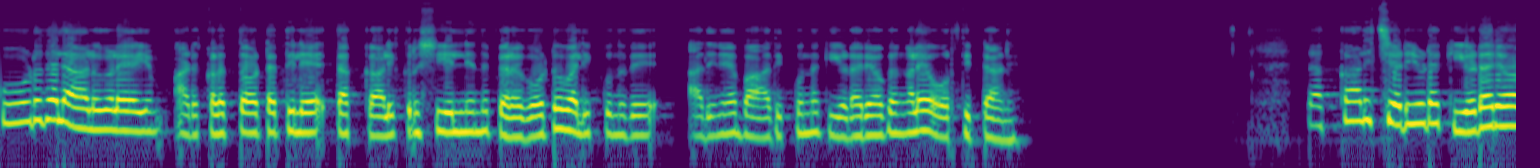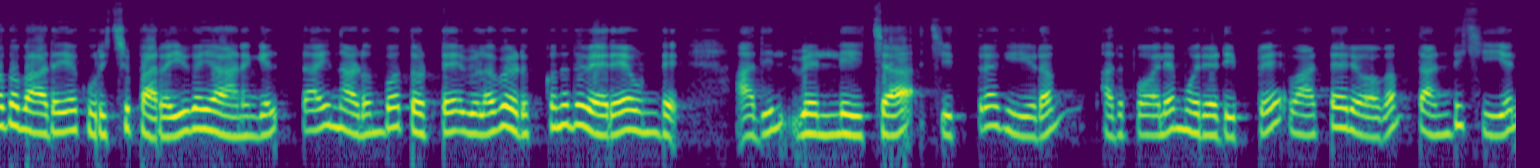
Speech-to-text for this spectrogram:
കൂടുതൽ ആളുകളെയും അടുക്കളത്തോട്ടത്തിലെ തക്കാളി കൃഷിയിൽ നിന്ന് പിറകോട്ട് വലിക്കുന്നത് അതിനെ ബാധിക്കുന്ന കീടരോഗങ്ങളെ ഓർത്തിട്ടാണ്. തക്കാളി ചെടിയുടെ കീടരോഗബാധയെക്കുറിച്ച് പറയുകയാണെങ്കിൽ തൈ നടുമ്പോൾ തൊട്ട് വിളവ് എടുക്കുന്നത് വരെ ഉണ്ട്. അതിൽ വെള്ളീച്ച ചിത്രകീടം അതുപോലെ മുരടിപ്പ് വാട്ടരോഗം തണ്ടിച്ചീയൽ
